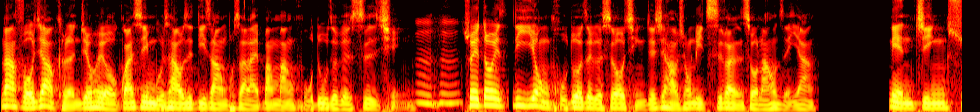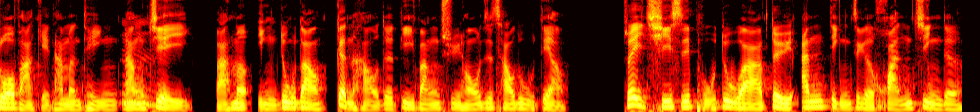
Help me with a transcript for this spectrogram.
那佛教可能就会有观世音菩萨或是地藏菩萨来帮忙普渡这个事情，嗯哼。所以都会利用普渡这个时候，请这些好兄弟吃饭的时候，然后怎样念经说法给他们听，然后借以把他们引渡到更好的地方去，哈，或者超度掉。所以其实普渡啊，对于安定这个环境的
